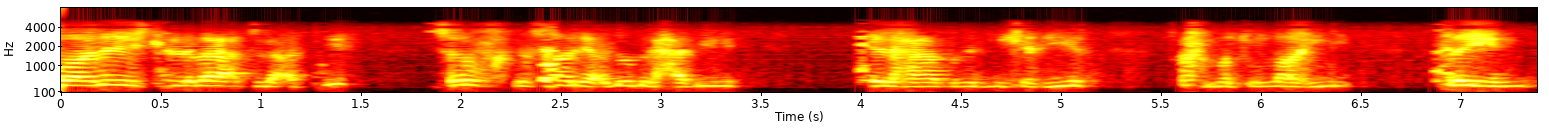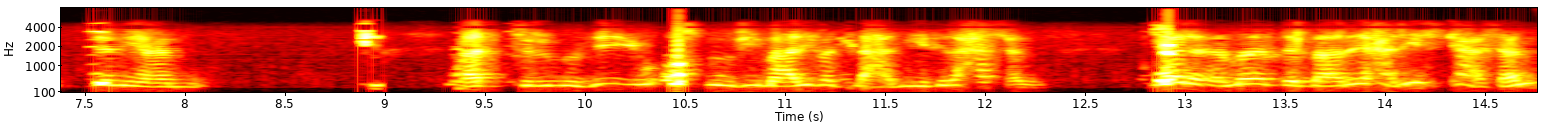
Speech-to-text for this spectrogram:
وأنا يشتغل باعة العسير شرح اختصار علوم الحديث للحافظ ابن كثير. رحمة الله عليهم جميعا. الترمذي أصل في معرفة الحديث الحسن. كان أمام دباري حديث حسن.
